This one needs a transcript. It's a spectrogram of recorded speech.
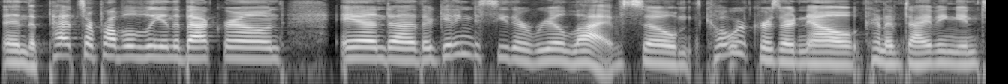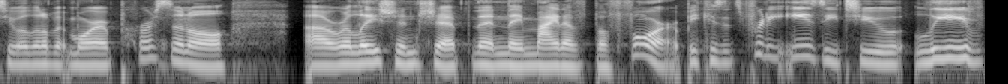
and the pets are probably in the background and uh, they're getting to see their real lives so coworkers are now kind of diving into a little bit more personal uh, relationship than they might have before because it's pretty easy to leave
